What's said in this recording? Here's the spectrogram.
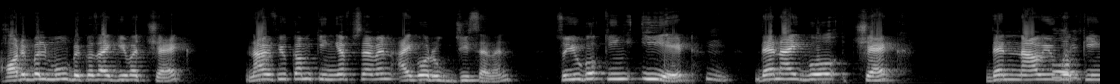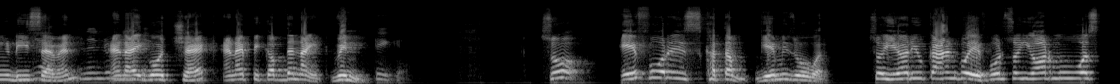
horrible move because I give a check. Now if you come king f7, I go rook g7. So you go king e8. Hmm. Then I go check. Then now you Four go king d7. Yeah, and, and I go check and I pick up the knight. Win. So a4 is khatam. Game is over. So here you can't go a4. So your move was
